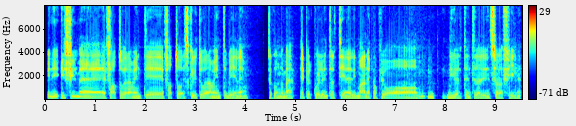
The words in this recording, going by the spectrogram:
quindi il film è, fatto veramente, fatto, è scritto veramente bene, secondo me, e per quello intrattiene, rimane proprio mm, divertente dall'inizio alla fine.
